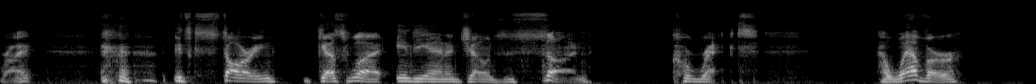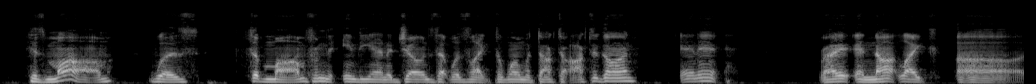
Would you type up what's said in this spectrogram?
right? it's starring, guess what? Indiana Jones' son. Correct. However, his mom was the mom from the Indiana Jones that was like the one with Dr. Octagon in it, right? And not like uh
